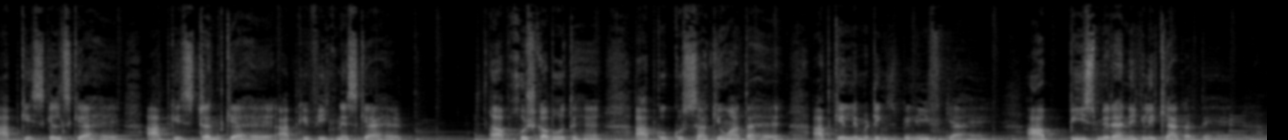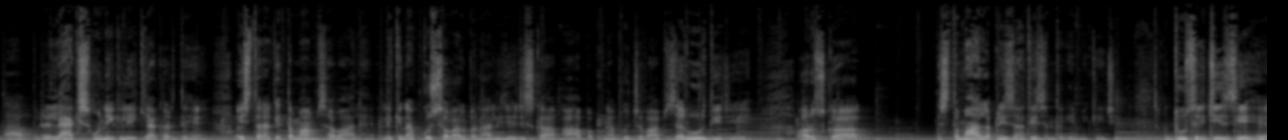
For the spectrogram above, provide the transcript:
आपकी स्किल्स क्या है? आपकी स्ट्रेंथ क्या है? आपकी वीकनेस क्या है? आप खुश कब होते हैं? आपको गुस्सा क्यों आता है? आपके लिमिटिंग्स बिलीफ क्या है? आप पीस में रहने के लिए क्या करते हैं? आप रिलैक्स होने के लिए क्या करते हैं? और इस तरह के तमाम सवाल हैं। लेकिन आप कुछ सवाल बना लीजिए जिसका आप अपने आप को जवाब ज़रूर दीजिए और उसका इस्तेमाल अपनी ज़ाती ज़िंदगी में कीजिए। दूसरी चीज़ ये है,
